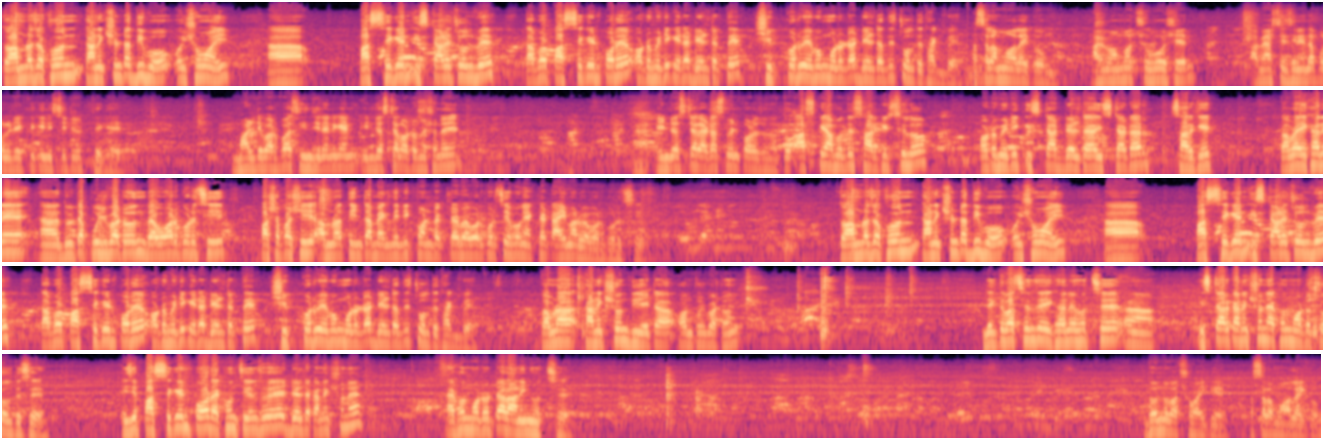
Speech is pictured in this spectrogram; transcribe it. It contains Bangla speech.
তো আমরা যখন কানেকশনটা দিব, ওই সময় পাঁচ সেকেন্ড স্টারে চলবে, তারপর পাঁচ সেকেন্ড পরে অটোমেটিক এটা ডেল্টাতে শিফট করবে এবং মোটরটা ডেল্টাতে চলতে থাকবে। আসসালামু আলাইকুম, আমি মোহাম্মদ শুভ হোসেন, আমি আসছি ঝিনেদা পলিটেকনিক ইনস্টিটিউট থেকে। মাল্টিপারপাস ইঞ্জিনিয়ারিং অ্যান্ড ইন্ডাস্ট্রিয়াল অটোমেশনে ইন্ডাস্ট্রিয়াল অ্যাটাচমেন্ট করার জন্য। তো আজকে আমাদের সার্কিট ছিল automatic start delta starter circuit তো আমরা এখানে দুইটা পুশ বাটন ব্যবহার করেছি। পাশাপাশি আমরা তিনটা ম্যাগনেটিক কন্ডাক্টর ব্যবহার করছি এবং একটা টাইমার ব্যবহার করেছি। তো আমরা যখন কানেকশনটা দিব, ওই সময় পাঁচ সেকেন্ড স্টারে চলবে, তারপর পাঁচ সেকেন্ড পরে অটোমেটিক এটা ডেল্টাতে শিফট করবে এবং মোটরটা ডেল্টাতে চলতে থাকবে। তো আমরা কানেকশন দিই, এটা অন্তর বাটন দেখতে পাচ্ছেন যে এখানে হচ্ছে স্টার কানেকশনে এখন মোটর চলতেছে। এই যে পাঁচ সেকেন্ড পর এখন চেঞ্জ হয়ে ডেল্টা কানেকশনে এখন মোটরটা রানিং হচ্ছে। ধন্যবাদ সবাইকে। আসসালামু আলাইকুম।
